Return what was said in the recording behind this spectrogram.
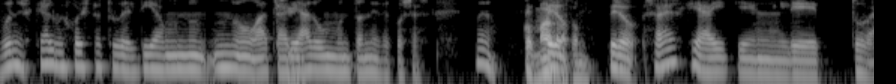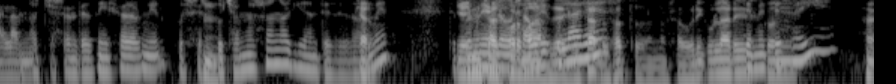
bueno, es que a lo mejor está todo el día uno, uno atareado un montón de cosas. Bueno, Con más pero, razón. Pero, ¿sabes que hay quien lee todas las noches antes de irse a dormir? Pues escucha una sonoridad antes de. Claro. Te y hay muchas los formas de escucharlo, auriculares, exacto. en Los auriculares. te metes con, ahí. Eh.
